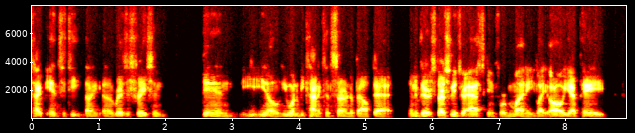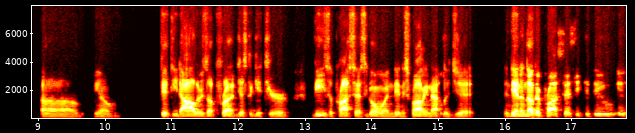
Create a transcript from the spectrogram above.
type entity like registration, then you know you want to be kind of concerned about that. And if they're especially if you're asking for money, like oh yeah, paid uh, you know fifty dollars up front just to get your visa process going, then it's probably not legit. And then another process you could do is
